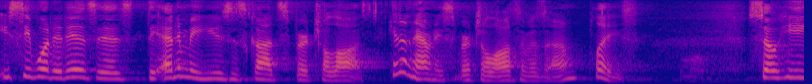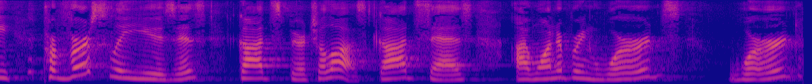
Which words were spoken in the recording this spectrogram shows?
you see, what it is, is the enemy uses God's spiritual laws. He doesn't have any spiritual laws of his own, please. So he perversely uses God's spiritual laws. God says, I want to bring words, word,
